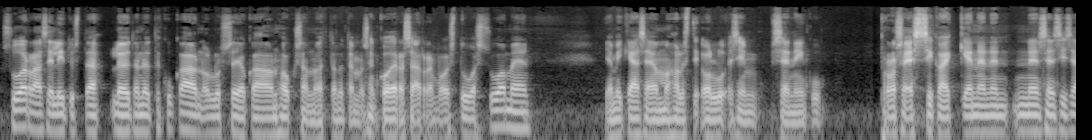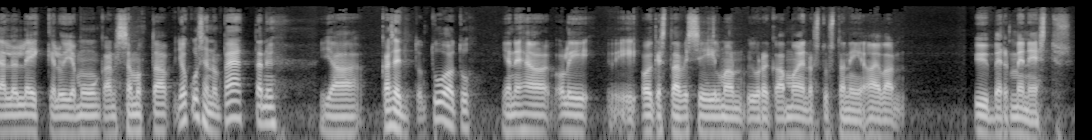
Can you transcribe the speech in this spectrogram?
suoraa selitystä löytänyt, että kuka on ollut se, joka on hoksannut, että no tämmöisen koirasarran voisi tuoda Suomeen. Ja mikä se on mahdollisesti ollut esim. se niin kuin prosessi kaikkien näiden, näiden sen sisällön leikkelyn ja muun kanssa, mutta joku sen on päättänyt ja kasetit on tuotu, ja nehän oli oikeastaan vissiin ilman juurikaan mainostusta niin aivan Uber-menestys.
